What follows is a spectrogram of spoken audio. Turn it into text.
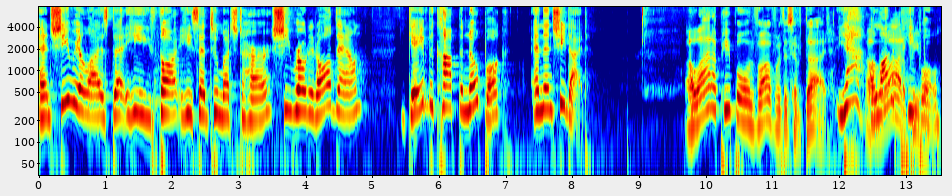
And she realized that he thought he said too much to her. She wrote it all down, gave the cop the notebook, and then she died. A lot of people involved with this have died. Yeah, a, lot, of people.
